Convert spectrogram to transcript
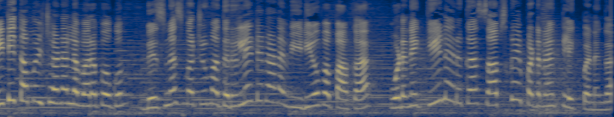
ஈடி தமிழ் சேனல்ல வரப்போகும் பிசினஸ் மற்றும் அது ரிலேட்டடான வீடியோவை பார்க்க உடனே கீழே இருக்க சப்ஸ்கிரைப் பட்டனை கிளிக் பண்ணுங்க.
